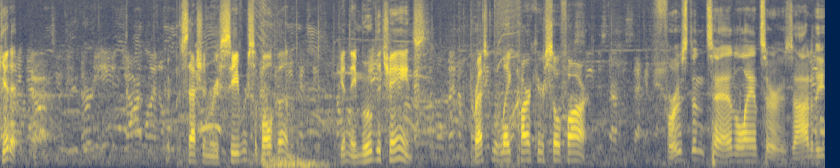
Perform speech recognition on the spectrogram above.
get it. Good possession receiver, Sabolka, and Again, they move the chains. Impressed with Lake Park here so far. First and 10, Lancers out of the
